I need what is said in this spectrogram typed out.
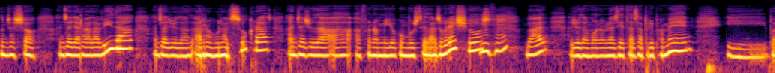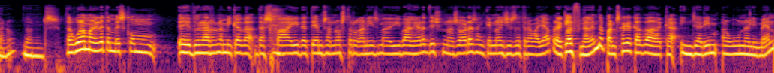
Doncs això, ens allarga la vida, ens ajuda a regular els sucres, ens ajuda a, a fer una millor combustió dels greixos, val? ajuda molt amb les dietes d'aprimament i, bueno, doncs... D'alguna manera també és com eh, donar una mica de- d'espai, de, temps al nostre organisme, de dir, vale, ara et deixo unes hores en què no hagis de treballar, perquè clar, al final hem de pensar que cada vegada que ingerim algun aliment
